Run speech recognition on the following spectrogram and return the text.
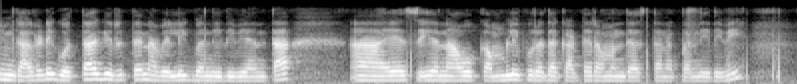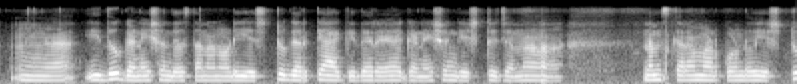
ನಿಮ್ಗೆ ಆಲ್ರೆಡಿ ಗೊತ್ತಾಗಿರುತ್ತೆ ನಾವು ಎಲ್ಲಿಗೆ ಬಂದಿದ್ದೀವಿ ಅಂತ. ಎಸ್ ನಾವು ಕಂಬಳಿಪುರದ ಕಾಟೇರಮ್ಮನ ದೇವಸ್ಥಾನಕ್ಕೆ ಬಂದಿದ್ದೀವಿ ಇದು ಗಣೇಶನ ದೇವಸ್ಥಾನ ನೋಡಿ ಎಷ್ಟು ಗರಿಕೆ ಹಾಕಿದ್ದಾರೆ. ಗಣೇಶನ್ಗೆ ಎಷ್ಟು ಜನ ನಮಸ್ಕಾರ ಮಾಡಿಕೊಂಡು ಎಷ್ಟು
